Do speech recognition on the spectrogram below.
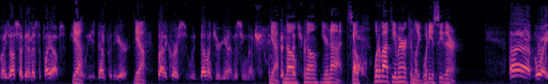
Well, he's also going to miss the playoffs. Yeah. so he's done for the year. Yeah. But of course, with Bellinger, you're not missing much. Yeah. No, right. no, you're not. So what about the American League? What do you see there? Ah, boy.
